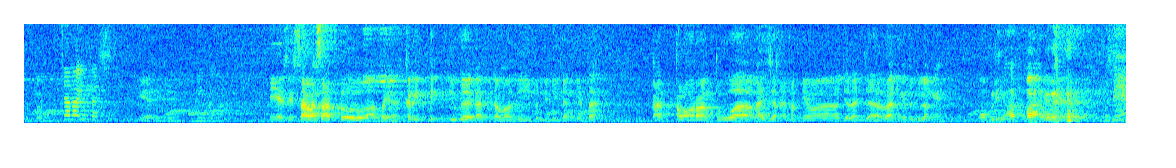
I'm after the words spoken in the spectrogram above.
Betul. cara invest Iya, iya. gitu. Iya sih salah satu apa ya kritik juga kan kalau di pendidikan kita. Ka- kalau orang tua ngajak anaknya jalan-jalan gitu bilangnya mau beli apa? gitu. Maksudnya?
